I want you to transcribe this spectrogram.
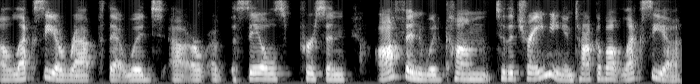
a Lexia rep that would, uh, or a salesperson often would come to the training and talk about Lexia.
